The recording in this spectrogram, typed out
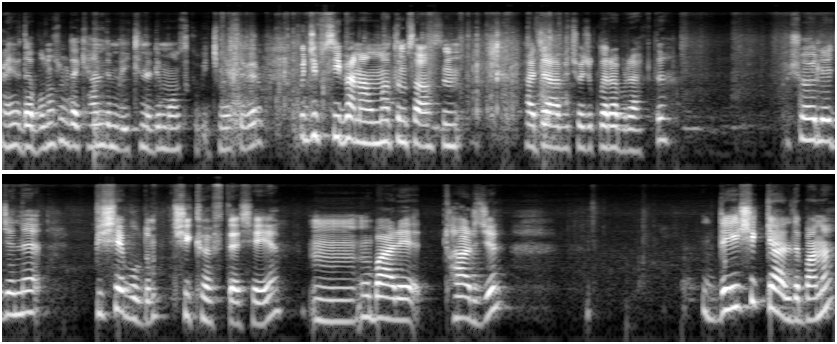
Evde bulunsun. Bir de kendim de içine limon sıkıp içmeyi seviyorum. Bu cipsi ben almadım sağ olsun. Hacı abi çocuklara bıraktı. Şöylece ne bir şey buldum. Çiğ köfte şeyi. Hmm, mübarek harcı. Değişik geldi bana.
